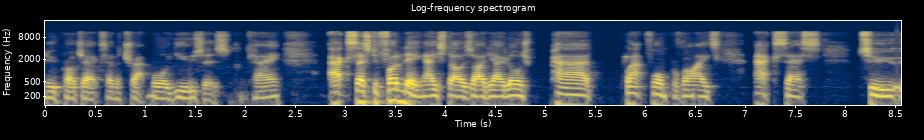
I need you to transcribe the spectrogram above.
new projects and attract more users. Okay. Access to funding, A-Starter's IDO Launchpad platform provides access to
